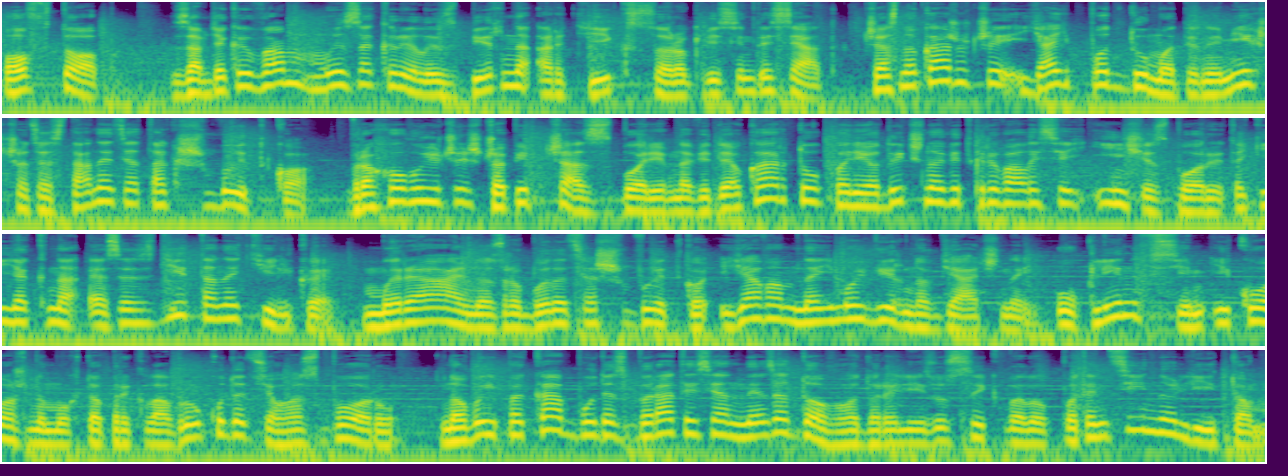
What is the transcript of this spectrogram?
Офтоп. Завдяки вам ми закрили збір на RTX 4080. Чесно кажучи, я й подумати не міг, що це станеться так швидко, враховуючи, що під час зборів на відеокарту періодично відкривалися й інші збори, такі як на SSD та не тільки. Ми реально зробили це швидко, і я вам неймовірно вдячний. Уклін всім і кожному, хто приклав руку до цього збору. Новий ПК буде збиратися незадовго до релізу сиквелу, потенційно літом.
